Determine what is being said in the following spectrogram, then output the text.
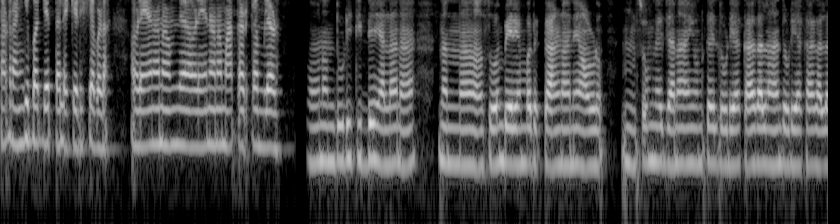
ಅವ್ರ ರಂಗಿ ಬಗ್ಗೆ ತಲೆ ಕೆಡಿಸ್ಕೋಬೇಡ. ಅವಳು ಏನಾನ ಅಂದ್ಲೇಳು ಅವಳು ಏನಾನ ಮಾತಾಡ್ಕೊಂಬ್ಲೇಳು ನಾನು ದುಡಿತಿದ್ದೆ ಎಲ್ಲನ. ನನ್ನ ಸೋಂಬೇರಿ ಎಂಬುದಕ್ಕೆ ಕಾರಣನೇ ಅವಳು. ಸುಮ್ಮನೆ ಜನ ಇವನ ಕೈಲಿ ದುಡಿಯೋಕ್ಕಾಗಲ್ಲ ದುಡಿಯೋಕ್ಕಾಗಲ್ಲ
